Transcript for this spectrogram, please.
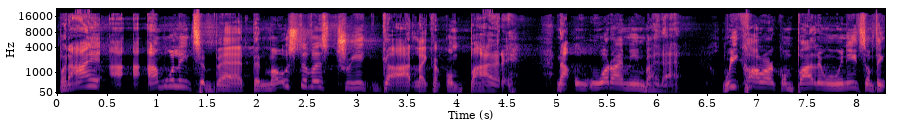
But I, I, am willing to bet that most of us treat God like a compadre. Now, what do I mean by that? We call our compadre when we need something.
